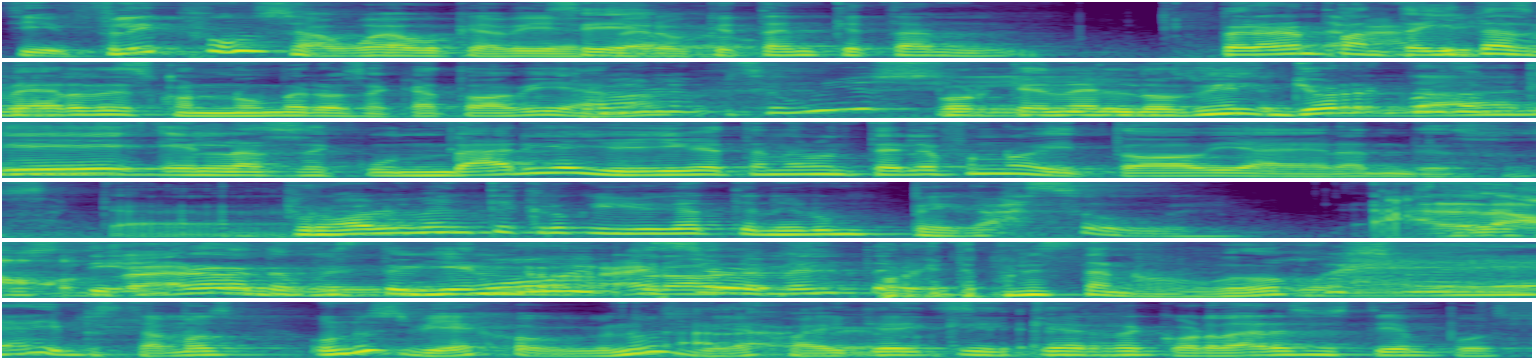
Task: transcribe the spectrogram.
Sí, flip phones a huevo que había, Sí, pero qué tan, qué tan. Pero eran Ah, pantallitas verdes con números acá todavía, según yo sí. Porque en el 2000, yo recuerdo que en la secundaria yo llegué a tener un teléfono y todavía eran de esos acá. Probablemente creo que yo llegué a tener un Pegaso, güey. A la verga, te fuiste bien Muy recio. probablemente. ¿Por qué te pones tan rudo? Güey, pues estamos. Uno es viejo, güey. Uno es viejo. Hay que, que recordar esos tiempos.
